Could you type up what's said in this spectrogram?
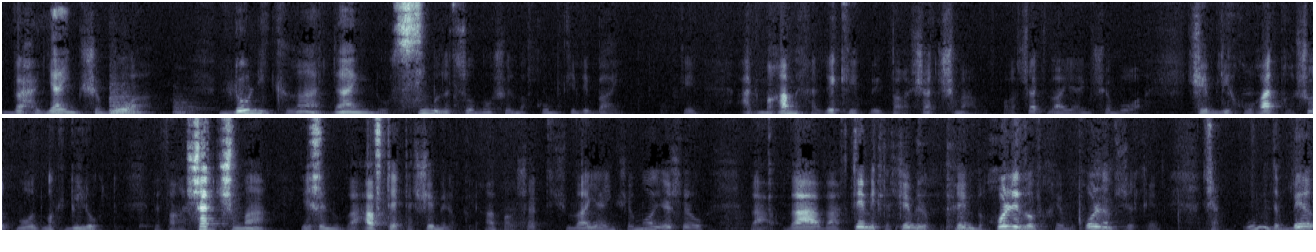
והיה עם שמוע, לא נקרא עדיין עושים רצונו של מקום כדבעי. הגמרא מחלקת בין פרשת שמע ופרשת והיה עם שמוע, שהן לכאורה פרשות מאוד מקבילות. בפרשת שמע יש לנו ואהבת את השם אלוקיך, פרשת והיה עם שמוע יש לנו ואהבתם את השם אלוקיכם בכל לבבכם, בכל נפשכם. עכשיו, הוא מדבר,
